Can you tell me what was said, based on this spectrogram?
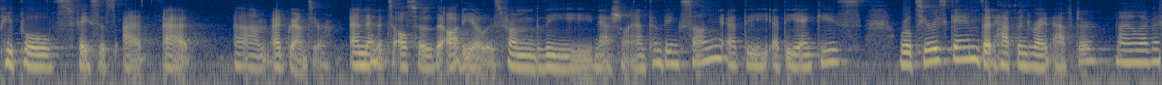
people's faces at, at, um, at Ground Zero. And then it's also, the audio is from the national anthem being sung at the, at the Yankees World Series game that happened right after 9-11.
